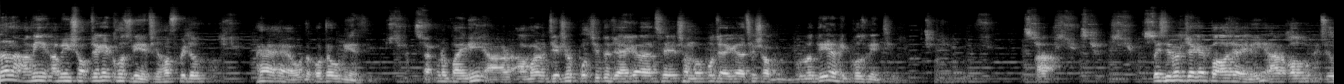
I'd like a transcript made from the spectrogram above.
না না আমি আমি সব জায়গায় খোঁজ নিয়েছি হসপিটাল হ্যাঁ হ্যাঁ ওটা ওটাও নিয়েছি। এখনও পাইনি আর আমার যেসব পরিচিত জায়গা আছে সম্ভাব্য জায়গা আছে সবগুলো দিয়ে আমি খোঁজ নিচ্ছি। আহ, বেশিরভাগ জায়গায় পাওয়া যায়নি আর অল্প কিছু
